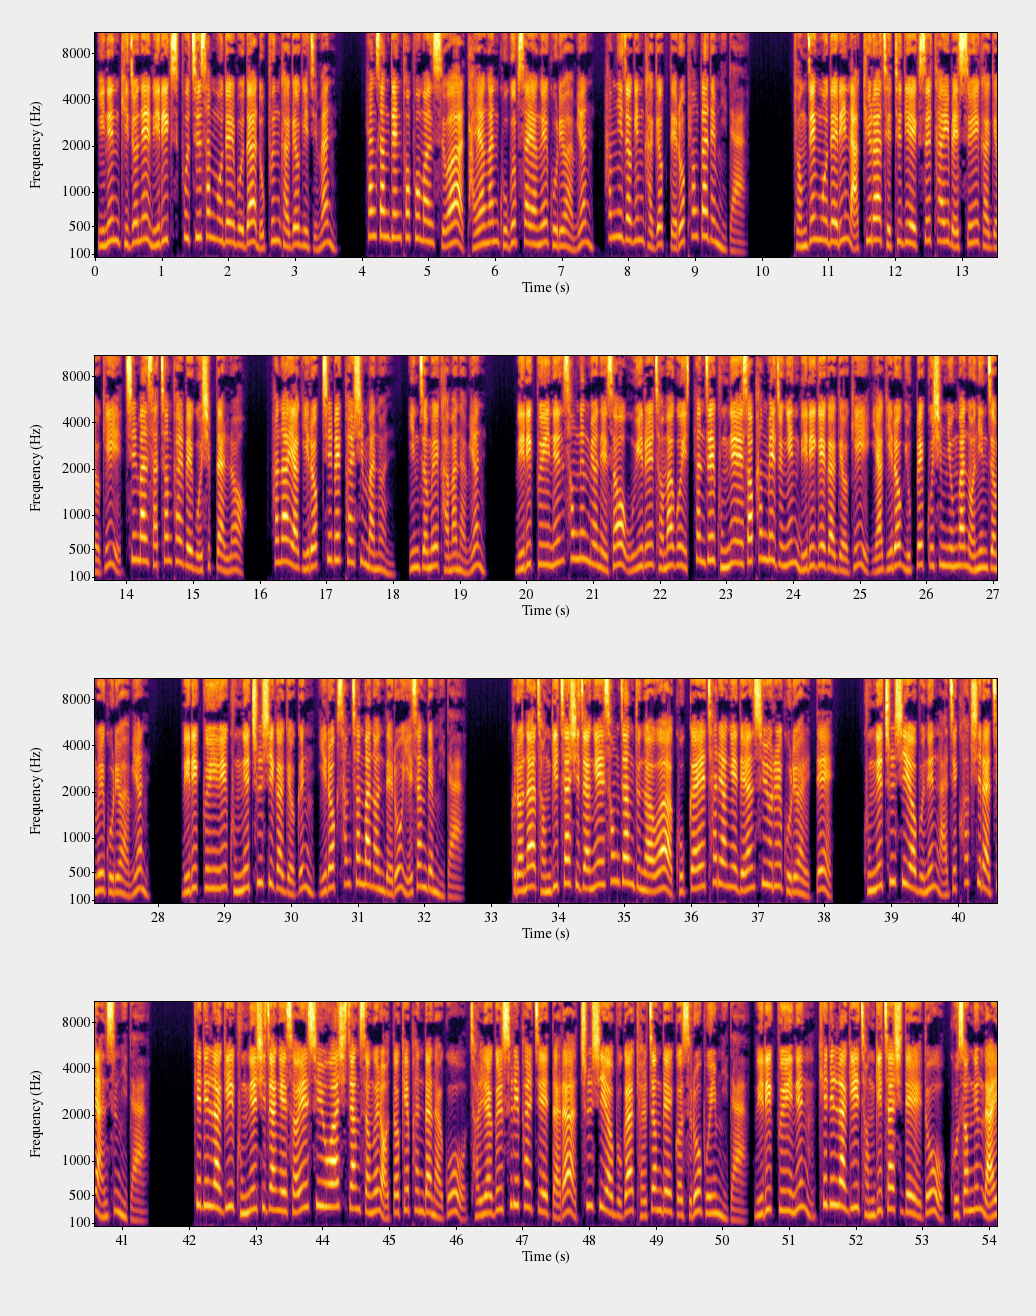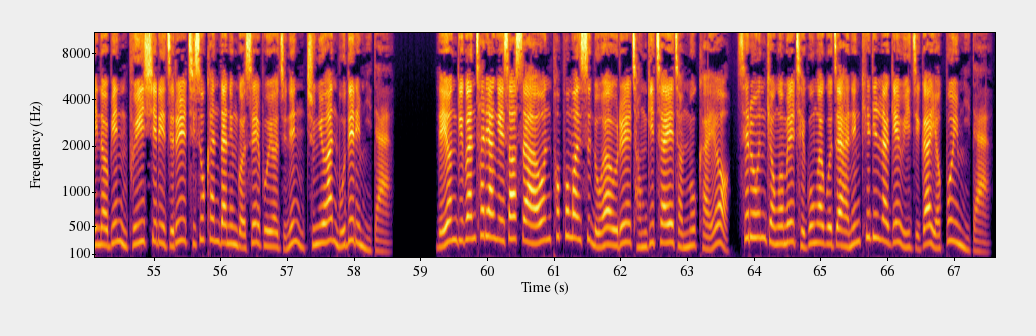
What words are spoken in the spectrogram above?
이는 기존의 리릭 스포츠 3모델보다 높은 가격이지만 향상된 퍼포먼스와 다양한 고급 사양을 고려하면 합리적인 가격대로 평가됩니다. 경쟁 모델인 아큐라 ZDX 타입 S의 가격이 74,850달러, 하나 약 1억 780만원, 인 점을 감안하면 리릭 V는 성능 면에서 우위를 점하고 있, 현재 국내에서 판매 중인 리릭의 가격이 약 1억 696만 원인 점을 고려하면 리릭 V의 국내 출시 가격은 1억 3천만 원대로 예상됩니다. 그러나 전기차 시장의 성장 둔화와 고가의 차량에 대한 수요를 고려할 때 국내 출시 여부는 아직 확실하지 않습니다. 캐딜락이 국내 시장에서의 수요와 시장성을 어떻게 판단하고 전략을 수립할지에 따라 출시 여부가 결정될 것으로 보입니다. 리릭 V는 캐딜락이 전기차 시대에도 고성능 라인업인 V 시리즈를 지속한다는 것을 보여주는 중요한 모델입니다. 내연기관 차량에서 쌓아온 퍼포먼스 노하우를 전기차에 접목하여 새로운 경험을 제공하고자 하는 캐딜락의 의지가 엿보입니다.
